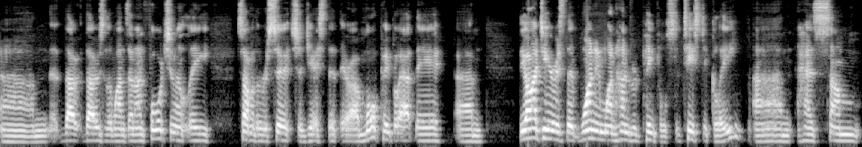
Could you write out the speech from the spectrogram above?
Um, th- those are the ones, and unfortunately, some of the research suggests that there are more people out there. Um, the idea is that one in 100 people, statistically, um, has some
